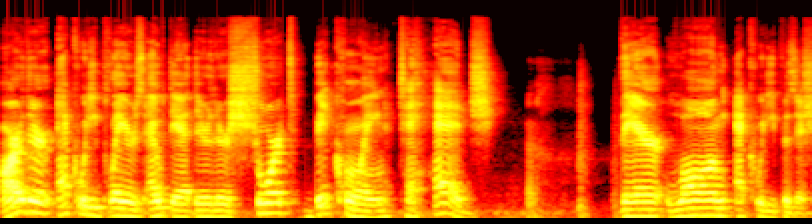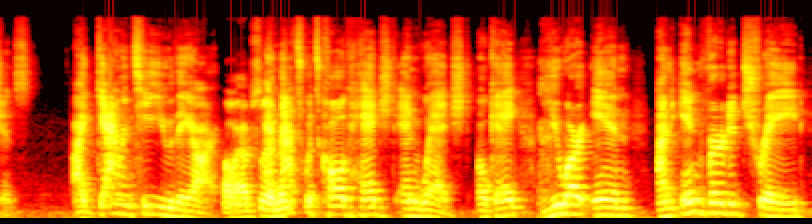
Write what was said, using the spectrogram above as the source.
Are there equity players out there that are short Bitcoin to hedge their long equity positions? I guarantee you they are. Oh, absolutely. And that's what's called hedged and wedged. Okay. You are in an inverted trade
